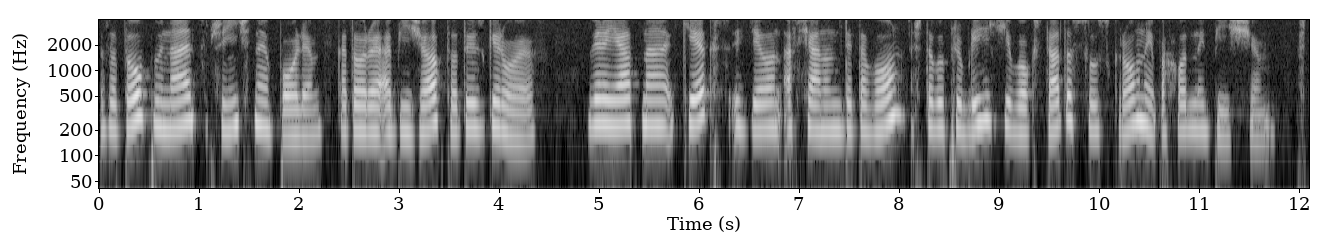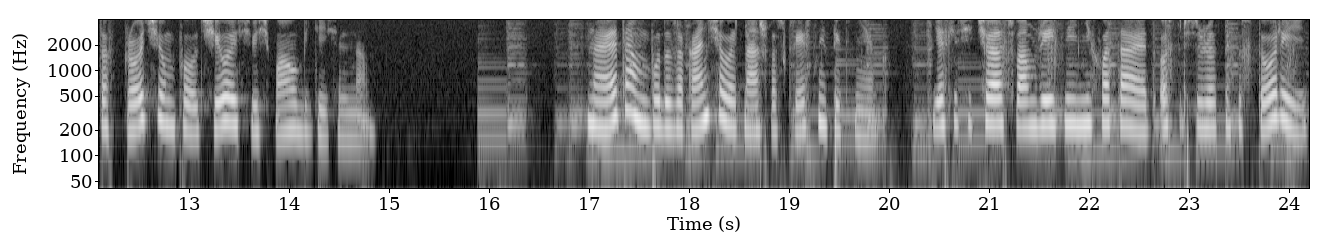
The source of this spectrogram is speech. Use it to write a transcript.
зато упоминается пшеничное поле, которое объезжал кто-то из героев. Вероятно, кекс сделан овсяным для того, чтобы приблизить его к статусу скромной походной пищи, что, впрочем, получилось весьма убедительно. На этом буду заканчивать наш воскресный пикник. Если сейчас вам в жизни не хватает остросюжетных историй,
